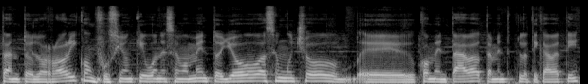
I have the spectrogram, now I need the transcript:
tanto el horror y confusión que hubo en ese momento. Yo hace mucho eh, comentaba, o también te platicaba a ti,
